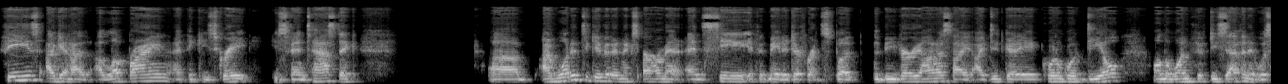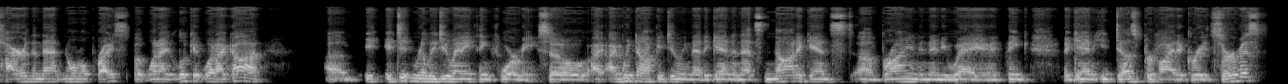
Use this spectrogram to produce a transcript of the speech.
fees. Again, I, I love Bryan. I think he's great. He's fantastic. Um, I wanted to give it an experiment and see if it made a difference. But to be very honest, I, I, did get a quote unquote deal on the 157. It was higher than that normal price. But when I look at what I got, um, it, it, didn't really do anything for me. So I, I, would not be doing that again. And that's not against um, Bryan in any way. I think, again, he does provide a great service.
